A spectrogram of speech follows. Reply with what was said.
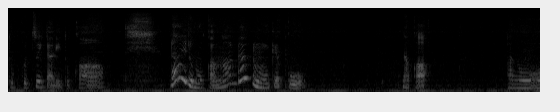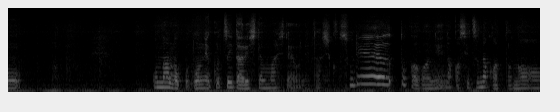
とくっついたりとかライルもかな？ライルも結構なんかあの女の子とねくっついたりしてましたよね。確かそれとかがねなんか切なかったな。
